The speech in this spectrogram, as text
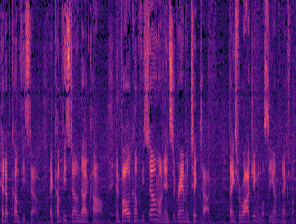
hit up Comfy Stone at comfystone.com and follow Comfy Stone on Instagram and TikTok. Thanks for watching, and we'll see you on the next one.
